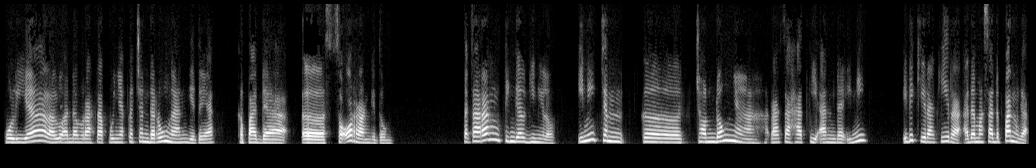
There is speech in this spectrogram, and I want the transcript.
kuliah lalu Anda merasa punya kecenderungan gitu ya kepada eh, seorang gitu. Sekarang tinggal gini loh. Ini cen kecondongnya rasa hati Anda ini ini kira-kira ada masa depan nggak?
